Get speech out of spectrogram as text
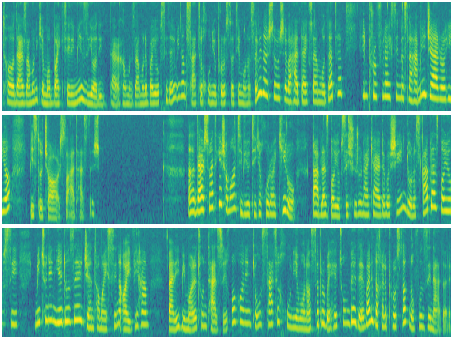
تا در زمانی که ما باکتریمی زیادی در همون زمان بایوپسی داریم اینم سطح خونی و پروستاتی مناسبی داشته باشه و حد اکثر مدت این پروفیلاکسی مثل همه جراحی ها 24 ساعت هستش. در صورتی که شما آنتیبیوتیک خوراکی رو قبل از بایوپسی شروع نکرده باشین درست قبل از بایوپسی می‌تونین یه دوز جنتامایسین IV هم برای بیمارتون تزریق بکنین که اون سطح خونی مناسب رو بهتون بده ولی داخل پروستات نفوذی نداره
